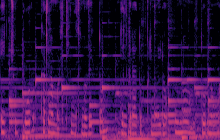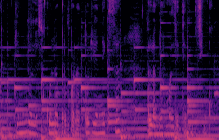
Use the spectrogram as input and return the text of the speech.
Hecho por Carla Martínez Loreto, del grado primero 1, turno matutino de la Escuela Preparatoria Anexa a la Normal de Tenel 5.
